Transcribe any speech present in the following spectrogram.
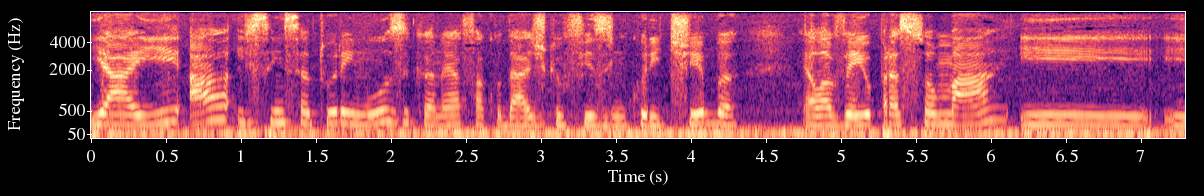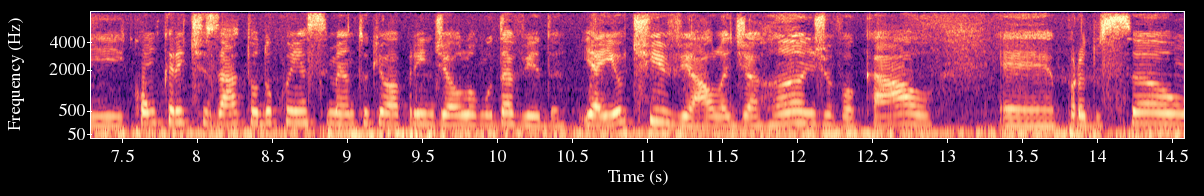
E aí a licenciatura em música, né, a faculdade que eu fiz em Curitiba, ela veio para somar e, e, concretizar todo o conhecimento que eu aprendi ao longo da vida. E aí eu tive aula de arranjo vocal, é, produção,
